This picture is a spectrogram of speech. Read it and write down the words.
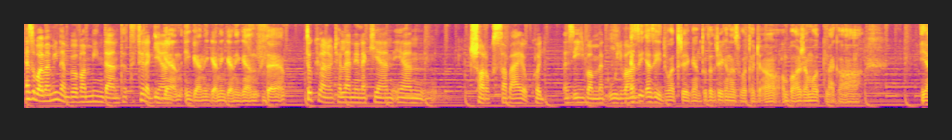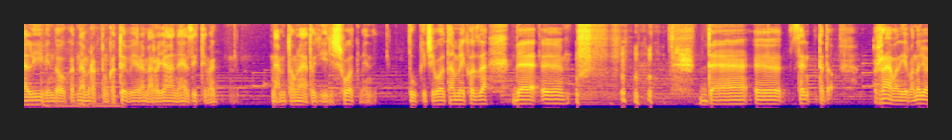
Ez a baj, mert mindenből van minden, tehát tényleg ilyen... Igen, igen, igen, igen, igen, de... Tök olyan, hogyha lennének ilyen, ilyen sarokszabályok, hogy ez így van, meg úgy van. Ez, ez így volt régen, tudod, régen az volt, hogy a, a balzsamot, meg a ilyen lévin dolgokat nem raktunk a tövére, mert hogy elnehezíti, meg nem tudom, lehet, hogy így is volt, én túl kicsi voltam még hozzá, de ö, de ö, szerint, tehát rá van írva, nagyon,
